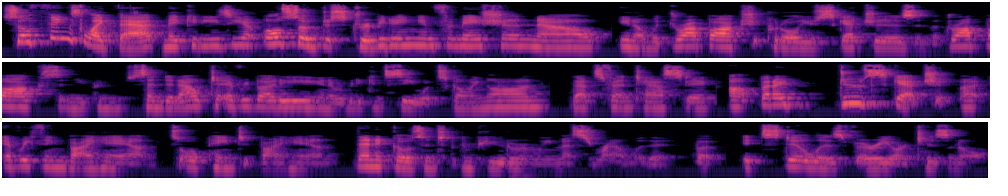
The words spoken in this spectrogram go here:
so things like that make it easier. Also distributing information. Now, you know, with Dropbox, you put all your sketches in the Dropbox and you can send it out to everybody and everybody can see what's going on. That's fantastic. Uh, but I do sketch uh, everything by hand. It's all painted by hand. Then it goes into the computer and we mess around with it. But it still is very artisanal.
